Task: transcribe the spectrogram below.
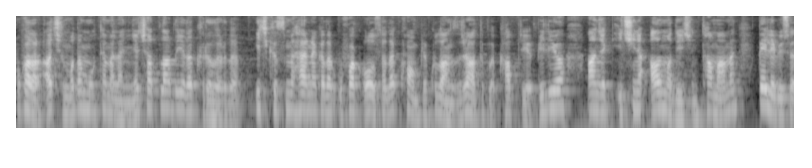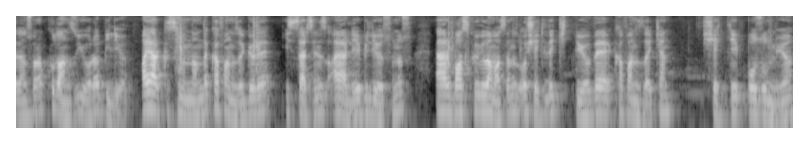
bu kadar açılmadan muhtemelen ya çatlardı ya da kırılırdı. İç kısmı her ne kadar ufak olsa da komple kulağınızı rahatlıkla kaplayabiliyor. Ancak içine almadığı için tamamen belli bir süreden sonra kulağınızı yorabiliyor. Ayar kısmından da kafanıza göre isterseniz ayarlayabiliyorsunuz. Eğer baskı uygulamasanız o şekilde kilitliyor ve kafanızdayken şekli bozulmuyor.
